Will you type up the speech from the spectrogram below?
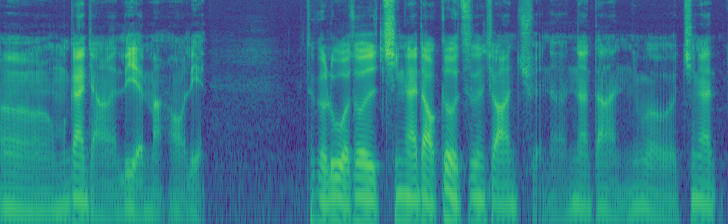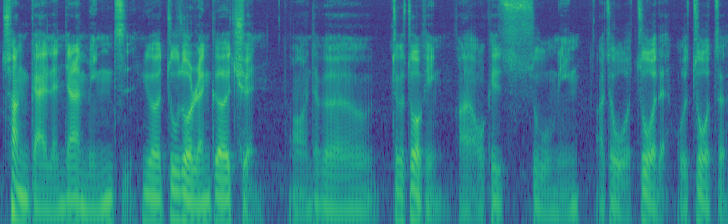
呃，我们刚才讲了链嘛，哦链，这个如果说是侵害到各资跟肖像权呢，那当然如果侵害篡改人家的名字，如果著作人格权哦，这个这个作品啊，我可以署名啊，就我做的，我作者，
